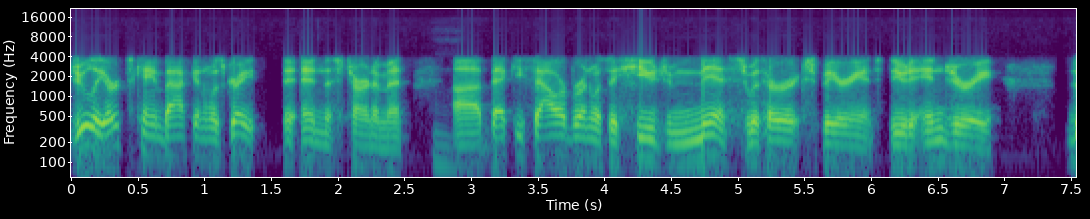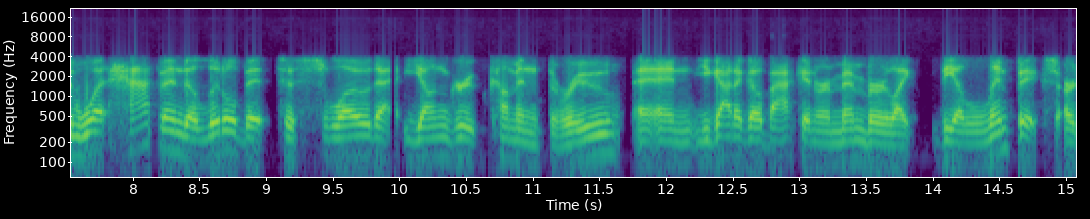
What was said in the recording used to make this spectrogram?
Julie Ertz came back and was great in this tournament. Mm-hmm. Uh, Becky Sauerbrunn was a huge miss with her experience due to injury. What happened a little bit to slow that young group coming through, and you got to go back and remember like the Olympics are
